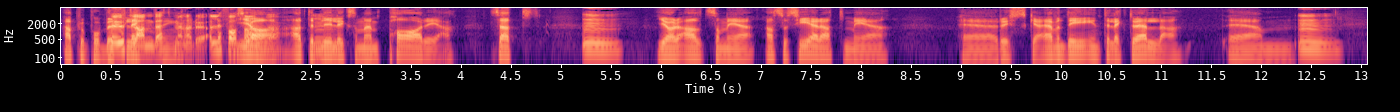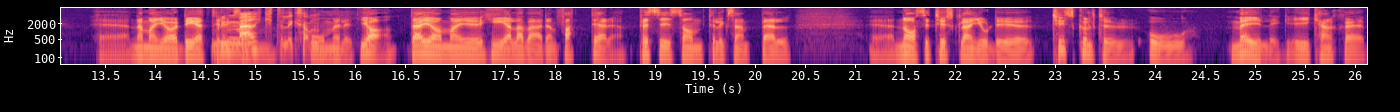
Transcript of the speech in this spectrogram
apropå För befläckning. utlandet menar du? Eller för oss ja, andra? att det blir Mm. liksom en paria. Så att Mm. gör allt som är associerat med eh, ryska, även det intellektuella, ehm, Mm. eh, när man gör det till Blir liksom märkt liksom. omöjligt. Ja, där gör man ju hela världen fattigare. Precis som till exempel eh, Nazityskland gjorde ju tysk kultur omöjlig i kanske,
